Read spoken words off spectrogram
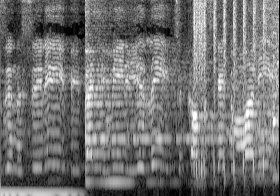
was in the city, be back immediately to confiscate the money.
